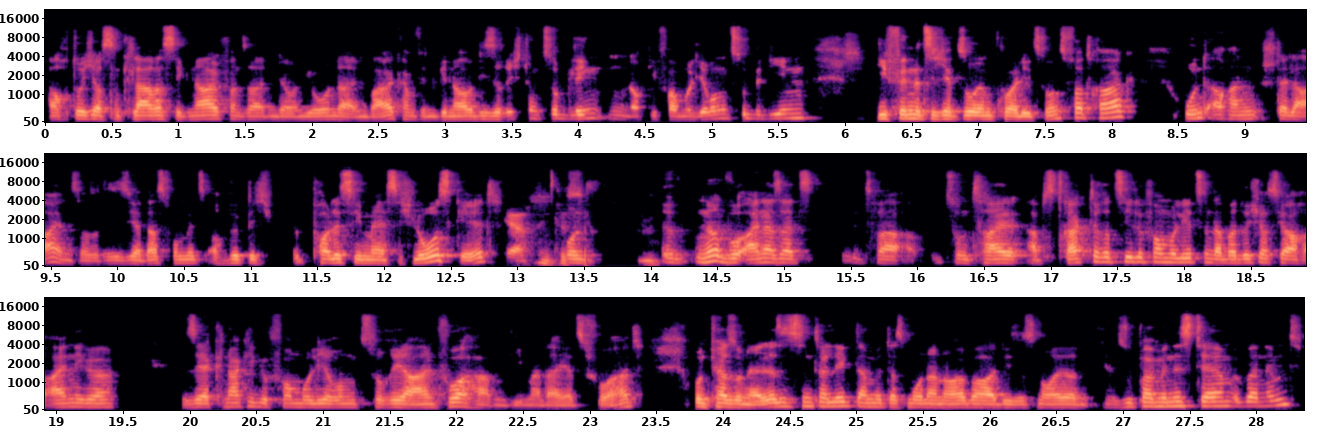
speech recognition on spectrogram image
auch durchaus ein klares Signal von Seiten der Union, da im Wahlkampf in genau diese Richtung zu blinken und auch die Formulierungen zu bedienen. Die findet sich jetzt so im Koalitionsvertrag und auch an Stelle 1. Also das ist ja das, womit es auch wirklich policymäßig losgeht. Ja, und ne, wo einerseits zwar zum Teil abstraktere Ziele formuliert sind, aber durchaus ja auch einige sehr knackige Formulierungen zu realen Vorhaben, die man da jetzt vorhat. Und personell ist es hinterlegt, damit das Mona Neubauer dieses neue Superministerium übernimmt.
